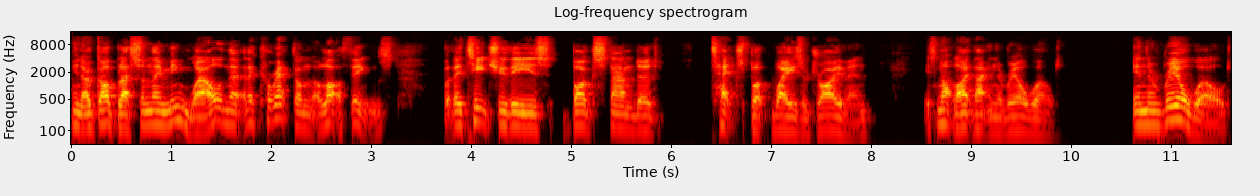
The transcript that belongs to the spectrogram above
you know, God bless them, they mean well and they're, they're correct on a lot of things, but they teach you these bog standard textbook ways of driving. It's not like that in the real world. In the real world,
